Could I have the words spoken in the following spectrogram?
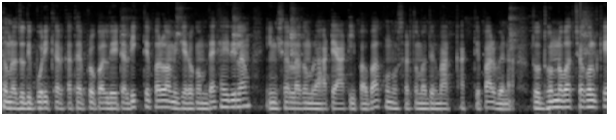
তোমরা যদি পরীক্ষার খাতায় প্রপারলি এটা লিখতে পারো, আমি যেরকম দেখাই দিলাম ইনশাল্লাহ তোমরা আটে আটি পাবা, কোনো স্যার তোমাদের মার্ক কাটতে পারবে না। তো ধন্যবাদ সকলকে,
